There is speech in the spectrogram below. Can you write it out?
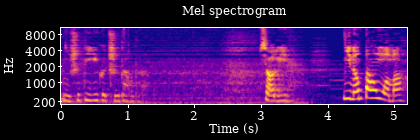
你是第一个知道的。小黎，你能帮我吗？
